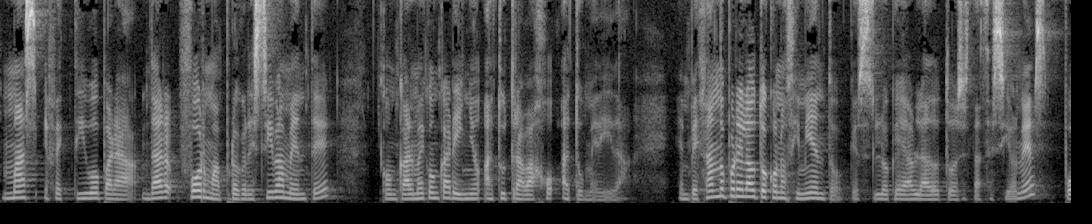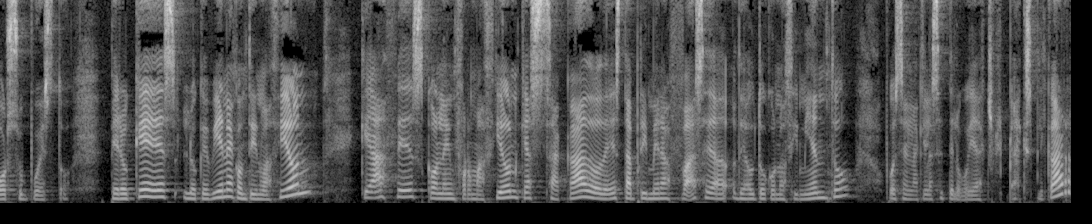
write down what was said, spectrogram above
más efectivo para dar forma progresivamente, con calma y con cariño, a tu trabajo a tu medida. Empezando por el autoconocimiento, que es lo que he hablado todas estas sesiones, por supuesto. Pero ¿qué es lo que viene a continuación? ¿Qué haces con la información que has sacado de esta primera fase de autoconocimiento? Pues en la clase te lo voy a explicar.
